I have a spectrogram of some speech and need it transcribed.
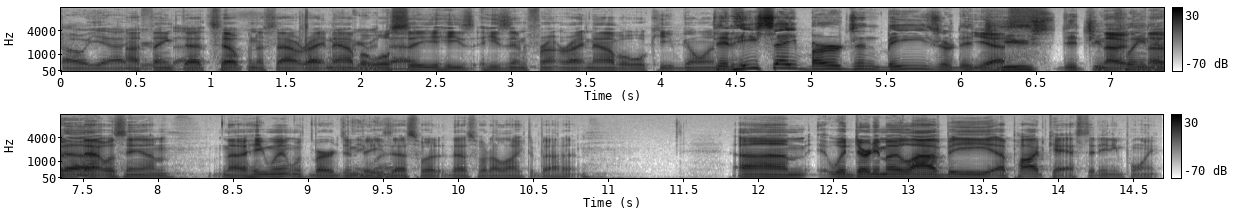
Oh yeah, I, I, agree with think that. that's helping us out right now, but we'll that. see. He's he's in front right now, but we'll keep going. Did he say birds and bees, or did Yes. you did you no, clean no, it up? That was him. No, he went with birds and He bees. went? That's what that's what I liked about it. Um, would Dirty Mo Live be a podcast at any point?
